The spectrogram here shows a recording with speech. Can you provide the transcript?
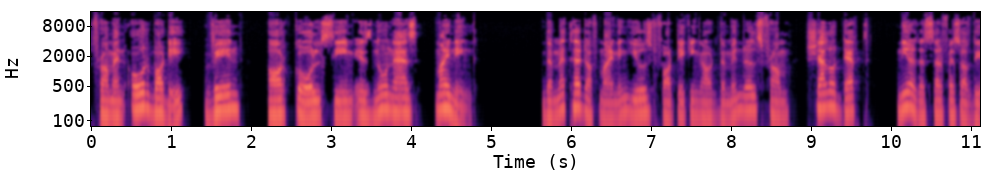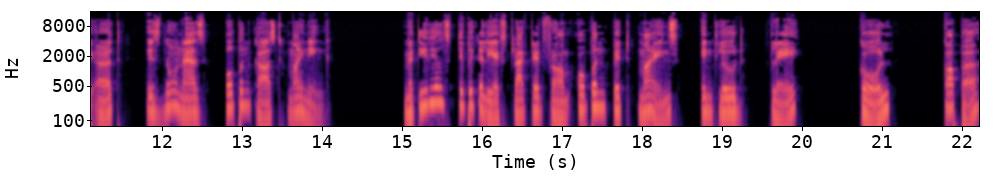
from an ore body, vein or coal seam is known as mining. The method of mining used for taking out the minerals from shallow depth near the surface of the earth is known as open cast mining. Materials typically extracted from open pit mines include clay, coal, copper,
